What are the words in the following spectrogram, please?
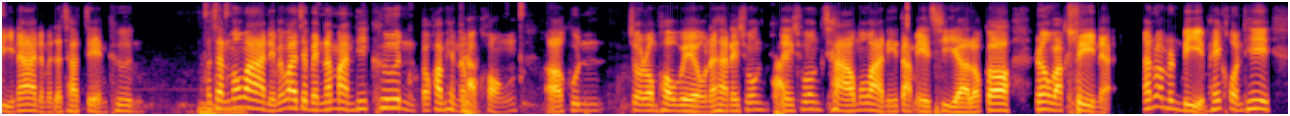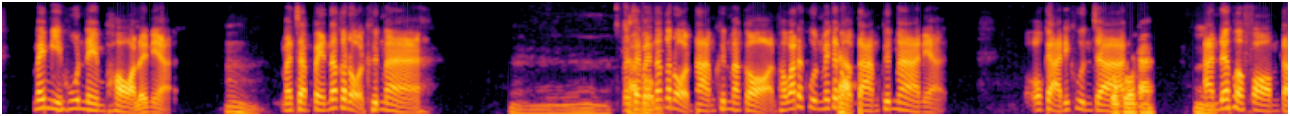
ปีหน้าเนี่ยมันจะชัดเจนขึ้น เพราะฉะนั้นเมื่อวานเนี่ยไม่ว่าจะเป็นน้ำมันที่ขึ้นประความเห็นครับของเอ่อคุณโจโรมพาวเวลนะฮะในช่วงครับในช่วงเช้าเมื่อวานนี้ตามเอเชีย แล้วก็เรื่องวัคซีนเนี่ยอันว่ามันบีบให้คนที่ ไม่มีหุ้นในพอร์ตเลยเนี่ย อืม มันจะเป็นต้องกระโดดขึ้นมา อืมมันจะเป็นคต้รัอบงกระโดดตามขึ้นมาก่อน เพราะว่าถ้าคุณไม่กระโดดตามขึ้นมาเนี่ย โอกาสที่คุณจะผมตกรถนะอืม underperform ต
